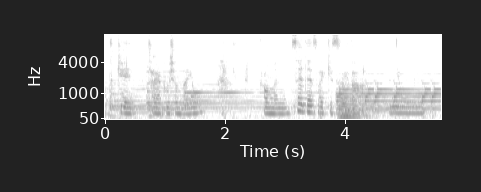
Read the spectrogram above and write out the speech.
어떻게 잘 보셨나요? 그러면 스웨덴에서 뵙겠습니다. 안녕.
